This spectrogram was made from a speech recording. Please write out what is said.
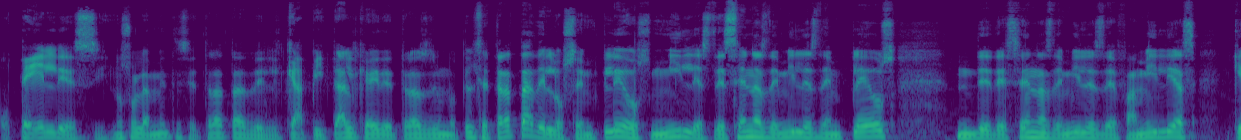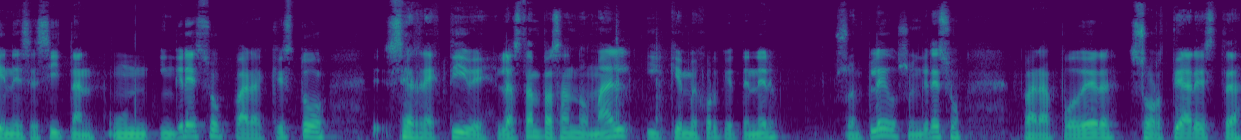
hoteles y no solamente se trata del capital que hay detrás de un hotel, se trata de los empleos, miles, decenas de miles de empleos, de decenas de miles de familias que necesitan un ingreso para que esto se reactive. La están pasando mal y qué mejor que tener su empleo, su ingreso, para poder sortear esta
